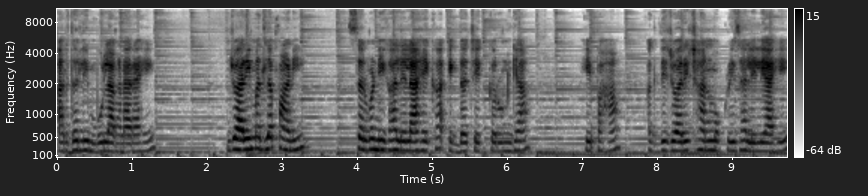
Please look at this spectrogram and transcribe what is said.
अर्ध लिंबू लागणार आहे. ज्वारीमधलं पाणी सर्व निघालेलं आहे का एकदा चेक करून घ्या. हे पहा अगदी ज्वारी छान मोकळी झालेली आहे.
